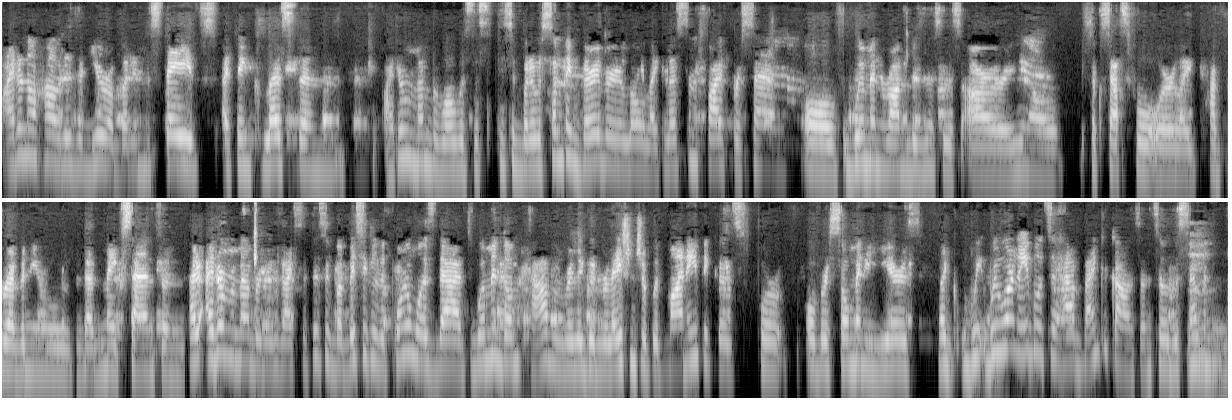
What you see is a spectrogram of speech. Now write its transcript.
I don't know how it is in Europe, but in the States, I think less than, I don't remember what was the statistic, but it was something very, very low, like less than 5% of women run businesses are, you know, successful or like have revenue that makes sense. And I, I, don't remember the exact statistic, but basically the point was that women don't have a really good relationship with money because for over so many years, like we, we weren't able to have bank accounts until the 70s, mm.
